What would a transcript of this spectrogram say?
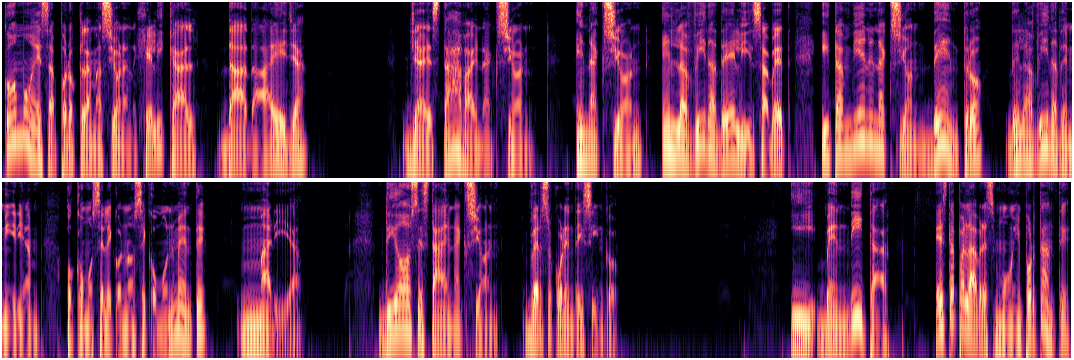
cómo esa proclamación angelical dada a ella ya estaba en acción, en acción en la vida de Elizabeth y también en acción dentro de la vida de Miriam, o como se le conoce comúnmente, María. Dios está en acción. Verso 45. Y bendita esta palabra es muy importante.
